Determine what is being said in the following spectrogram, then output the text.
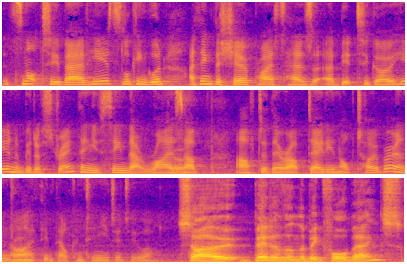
it's not too bad here. It's looking good. I think the share price has a bit to go here and a bit of strength, and you've seen that rise yeah. up after their update in October, and right. I think they'll continue to do well. So, better than the big four banks?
